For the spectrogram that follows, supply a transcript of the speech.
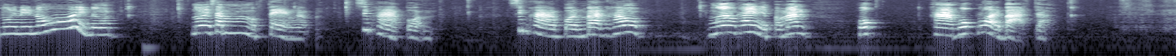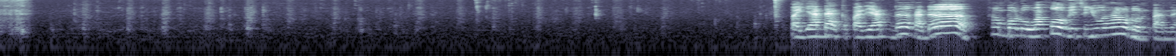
หน่วยในน้อยหนึ่งหน่วยซ้ำหมกแตงอะสิบห้าปอนสิบห้าปอนบ้านเฮาเมืองไทยเนี่ยประมาณหกห้าหกร้อยบาทจ้ะประหยัดได้กับประหยัดเด้อค่ะเด้อเฮาบ่รู้ว่าโควิดสิอยู่เฮาโดนปานใด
